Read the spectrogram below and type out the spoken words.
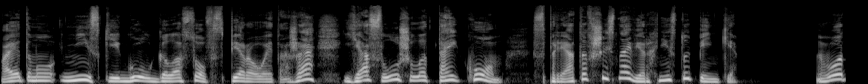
Поэтому низкий гул голосов с первого этажа я слушала тайком, спрятавшись на верхней ступеньке. Вот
